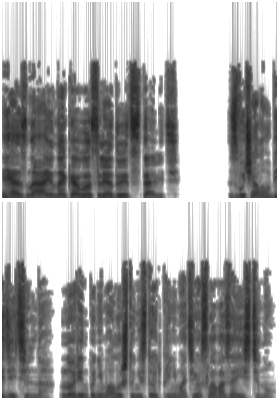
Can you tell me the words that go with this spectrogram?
Я знаю, на кого следует ставить. Звучало убедительно, но Рин понимала, что не стоит принимать ее слова за истину.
